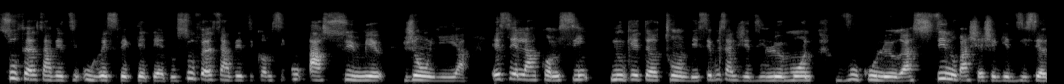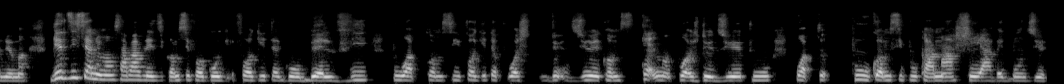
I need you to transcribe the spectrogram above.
soufel sa vle di ou respekte tèt ou, Sou soufel sa vle di kom si ou asume joun yi ya, e se la kom si nou ge te tombe, se pou sa ke je di le moun vou kou le ras, si nou pa chèche ge discernement, ge discernement sa pa vle di kom si fò ge te gon bel vi, pou ap kom si fò ge te proche de Diyo, kom si telman proche de Diyo, pou, pou, pou kom si pou ka mache avèk bon Diyo,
